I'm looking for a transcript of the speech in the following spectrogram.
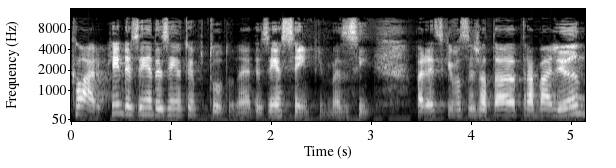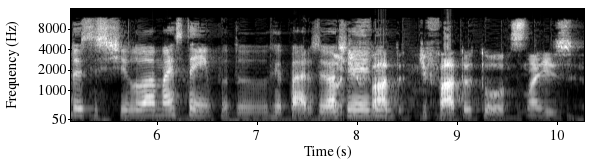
claro, quem desenha, desenha o tempo todo, né? Desenha sempre. Mas assim, parece que você já tá trabalhando esse estilo há mais tempo do Reparos. Eu Não, achei. De, ele... fato, de fato eu tô, mas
